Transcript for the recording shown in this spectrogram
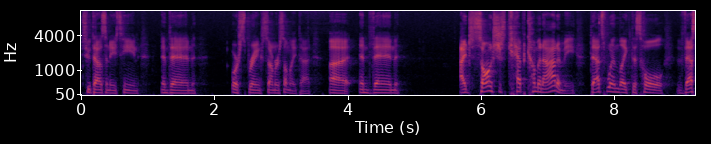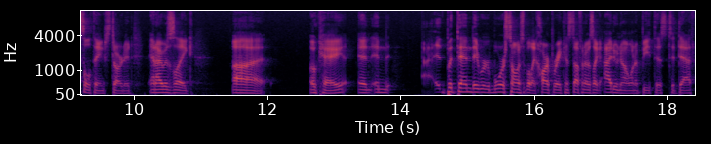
2018 and then or spring summer something like that. Uh, and then I songs just kept coming out of me. That's when like this whole vessel thing started, and I was like, uh, okay, and and but then they were more songs about like heartbreak and stuff, and I was like, I do not want to beat this to death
